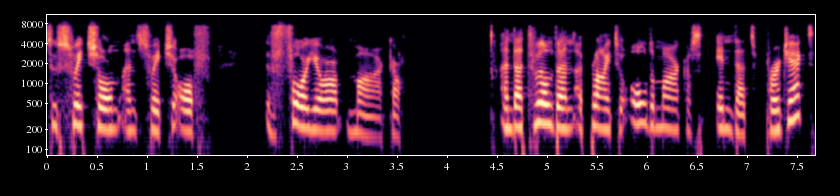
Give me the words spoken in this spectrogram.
to switch on and switch off for your marker. And that will then apply to all the markers in that project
